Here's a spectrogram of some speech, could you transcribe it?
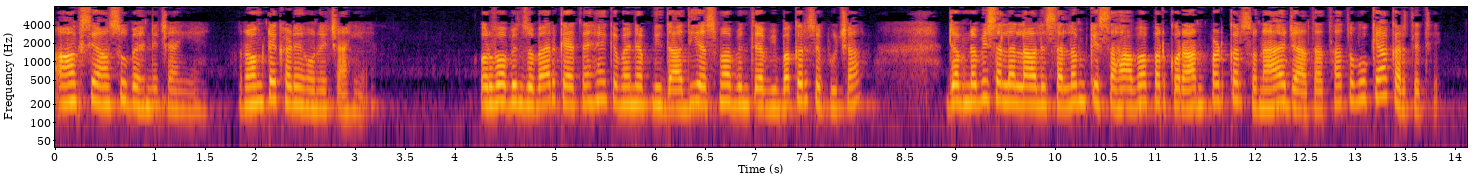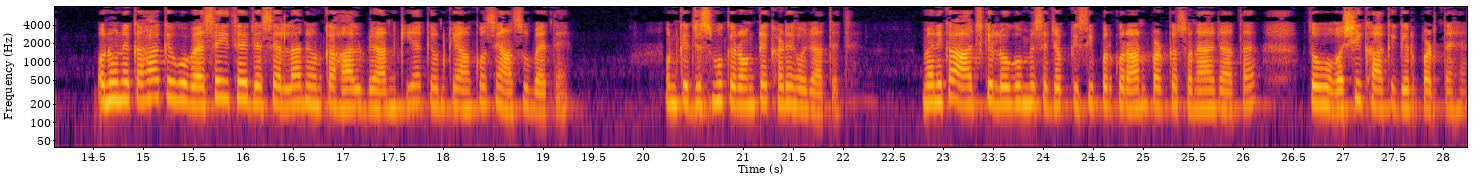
آنکھ سے آنسو بہنے چاہیے، رونگٹے کھڑے ہونے چاہیے۔ اور وہ بن زبیر کہتے ہیں کہ میں نے اپنی دادی اسما بن ابھی بکر سے پوچھا جب نبی صلی اللہ علیہ وسلم کے صحابہ پر قرآن پڑھ کر سنایا جاتا تھا تو وہ کیا کرتے تھے؟ انہوں نے کہا کہ وہ ویسے ہی تھے جیسے اللہ نے ان کا حال بیان کیا کہ ان کی آنکھوں سے آنسو بہتے ہیں، ان کے جسموں کے رونگٹے کھڑے ہو جاتے تھے۔ میں نے کہا، آج کے لوگوں میں سے جب کسی پر قرآن پڑھ کر سنایا جاتا ہے تو وہ غشی کھا کے گر پڑتے ہیں۔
